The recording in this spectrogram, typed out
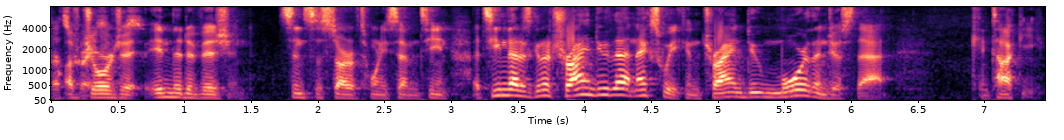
That's of crazy. Georgia in the division since the start of 2017. A team that is going to try and do that next week and try and do more than just that. Kentucky.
